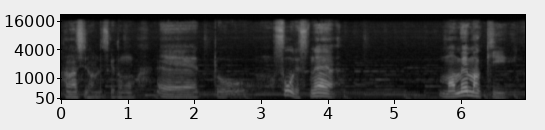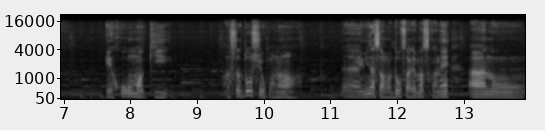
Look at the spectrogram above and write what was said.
話なんですけども。えー、っとそうですね。豆まき恵方巻き。明日どうしようかな、えー、皆さんはどうされますかね。あの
